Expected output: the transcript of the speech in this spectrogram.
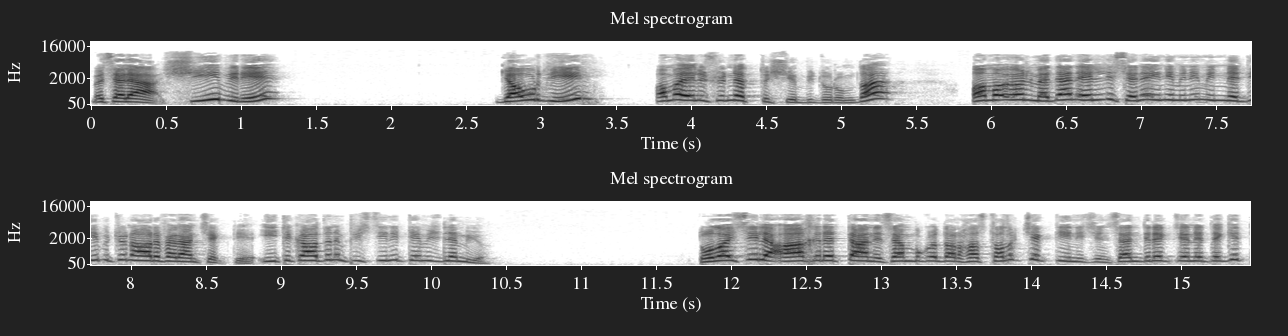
Mesela Şii biri gavur değil ama ehl sünnet dışı bir durumda ama ölmeden 50 sene inim inim inlediği bütün ağrı falan çekti. İtikadının pisliğini temizlemiyor. Dolayısıyla ahirette hani sen bu kadar hastalık çektiğin için sen direkt cennete git,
